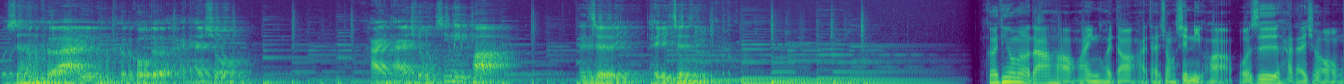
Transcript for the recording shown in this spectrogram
我是很可爱又很可口的海苔熊。海苔熊心里话，在这里陪着你。各位听众朋友，大家好，欢迎回到海苔熊心里话，我是海苔熊。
